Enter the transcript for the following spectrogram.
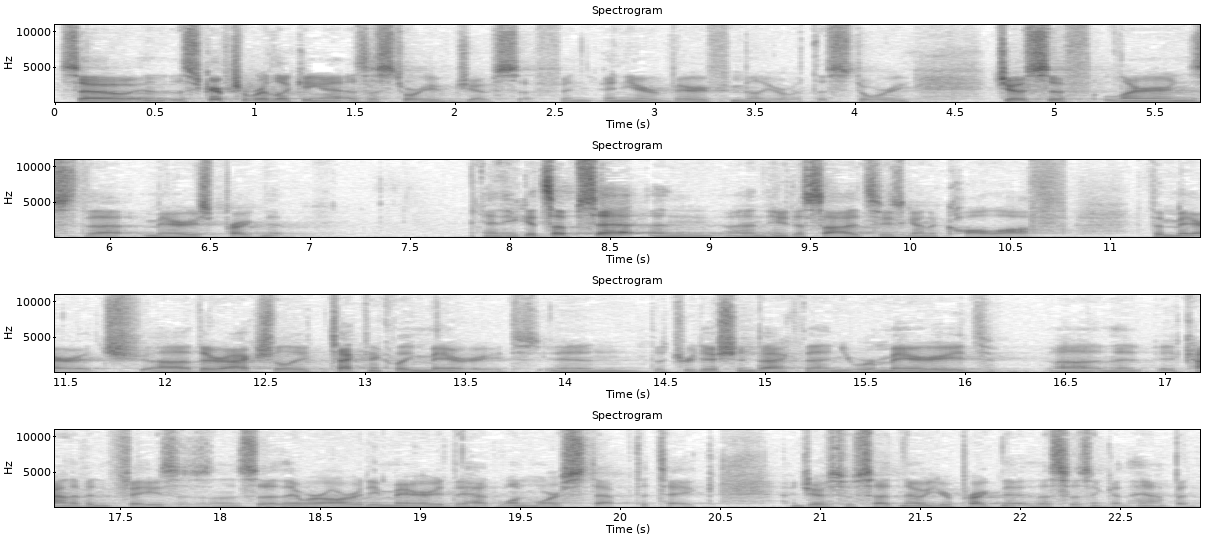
So, the scripture we're looking at is a story of Joseph, and, and you're very familiar with this story. Joseph learns that Mary's pregnant, and he gets upset and, and he decides he's going to call off the marriage. Uh, they're actually technically married. In the tradition back then, you were married uh, and it, it kind of in phases. And so they were already married, they had one more step to take. And Joseph said, No, you're pregnant, this isn't going to happen.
